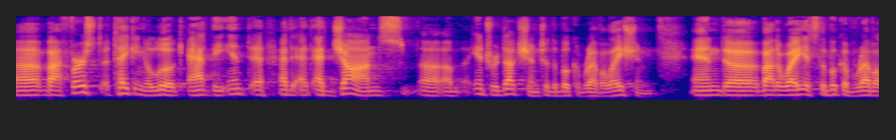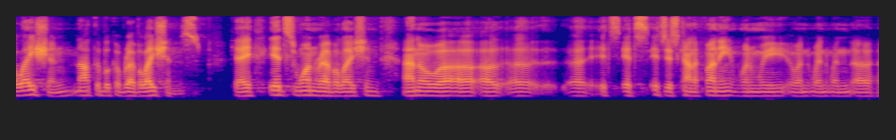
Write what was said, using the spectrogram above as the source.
uh, by first taking a look at, the in, at, at, at, John's uh, um, introduction to the book of Revelation. And uh, by the way, it's the book of Revelation, not the book of Revelations. Okay, it's one revelation. I know uh, uh, uh, it's it's it's just kind of funny when we when when when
